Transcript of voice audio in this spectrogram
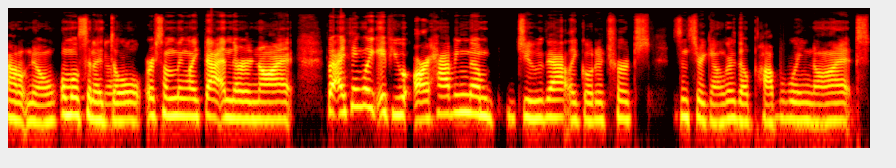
I don't know, almost an adult or something like that, and they're not. But I think like if you are having them do that, like go to church since they're younger, they'll probably not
